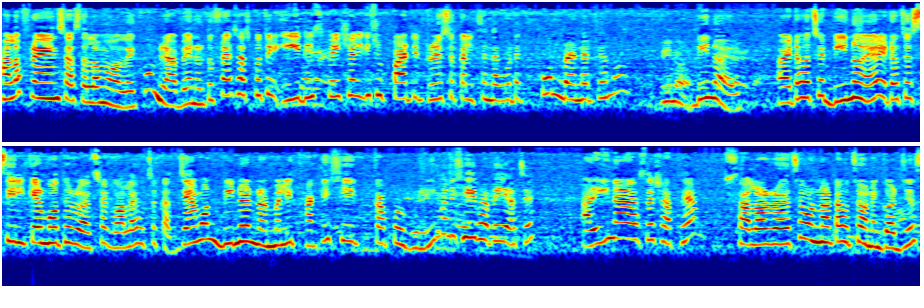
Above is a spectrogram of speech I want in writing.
হ্যালো ফ্রেন্ডস আসসালামু আলাইকুম রাবেন তো ফ্রেন্ডস আজকে হচ্ছে ঈদ স্পেশাল কিছু পার্টি ড্রেসের কালেকশন দেখব। এটা কোন ব্র্যান্ডের জন্য বিনয়ের আর এটা হচ্ছে বিনয়ের এটা হচ্ছে সিল্কের মধ্যে রয়েছে গলায় হচ্ছে যেমন বিনয়ের নর্মালি থাকে সেই কাপড়গুলি মানে সেইভাবেই আছে। আর ইনার আছে সাথে সালোয়ার রয়েছে ওড়নাটা হচ্ছে অনেক গর্জিয়াস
